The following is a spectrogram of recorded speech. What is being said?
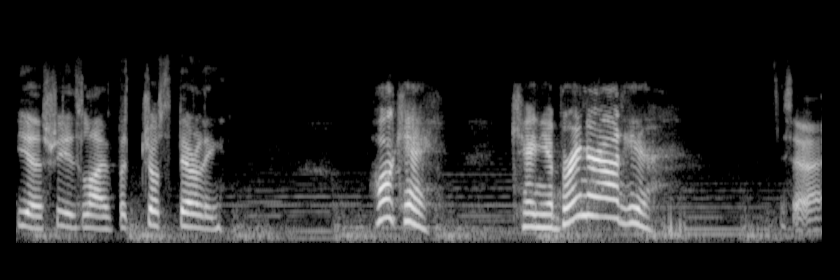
Yes, she is alive, but just barely. Okay. Can you bring her out here? So, uh,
